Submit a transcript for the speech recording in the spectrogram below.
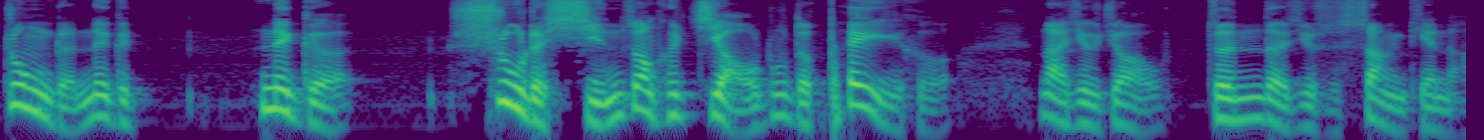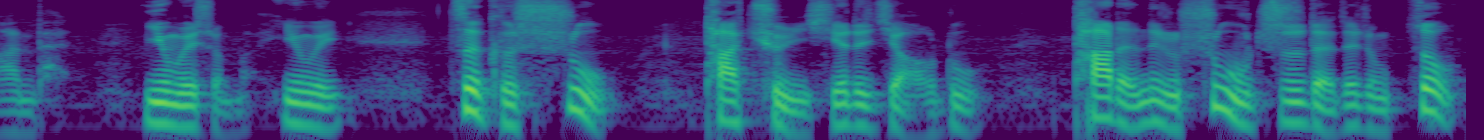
种的那个那个树的形状和角度的配合，那就叫真的就是上天的安排。因为什么？因为这棵树它倾斜的角度。它的那种树枝的这种皱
